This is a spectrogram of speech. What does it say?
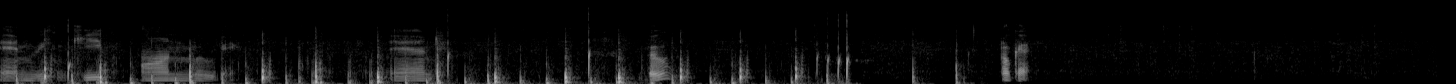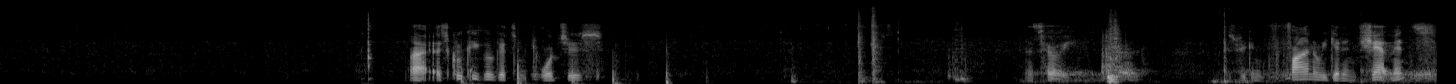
And we can keep on moving. And boom. Okay. Alright, let's quickly go get some torches. Let's hurry. Because we can finally get enchantments.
